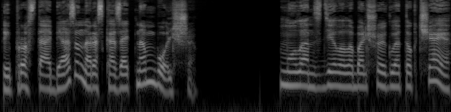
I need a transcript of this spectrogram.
ты просто обязана рассказать нам больше. Мулан сделала большой глоток чая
